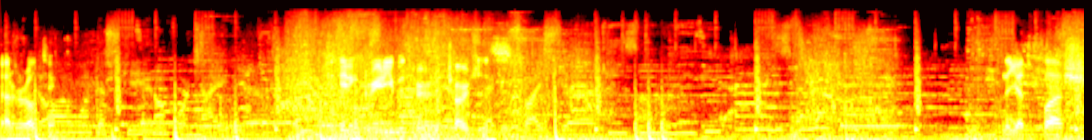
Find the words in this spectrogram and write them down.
Got her ulti. She's getting greedy with her charges. Then you have to flash.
